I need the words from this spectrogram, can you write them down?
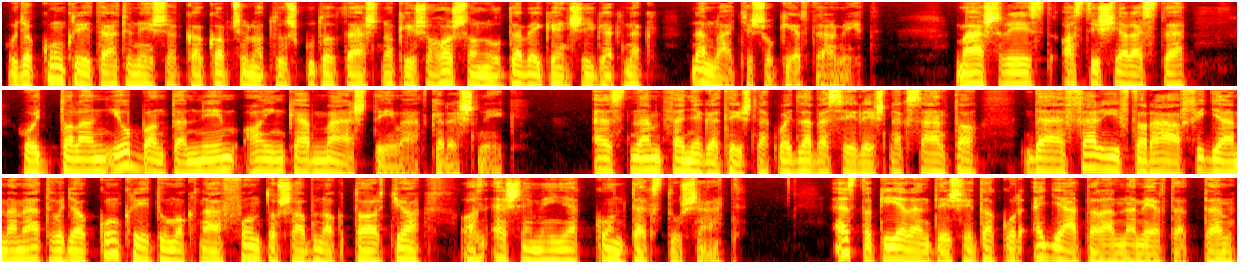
hogy a konkrét eltűnésekkel kapcsolatos kutatásnak és a hasonló tevékenységeknek nem látja sok értelmét. Másrészt azt is jelezte, hogy talán jobban tenném, ha inkább más témát keresnék. Ezt nem fenyegetésnek vagy lebeszélésnek szánta, de felhívta rá a figyelmemet, hogy a konkrétumoknál fontosabbnak tartja az események kontextusát. Ezt a kijelentését akkor egyáltalán nem értettem,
